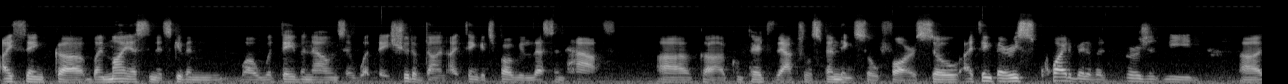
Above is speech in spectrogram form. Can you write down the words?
I think, uh, by my estimates, given well, what they've announced and what they should have done, I think it's probably less than half uh, uh, compared to the actual spending so far. So I think there is quite a bit of an urgent need uh,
